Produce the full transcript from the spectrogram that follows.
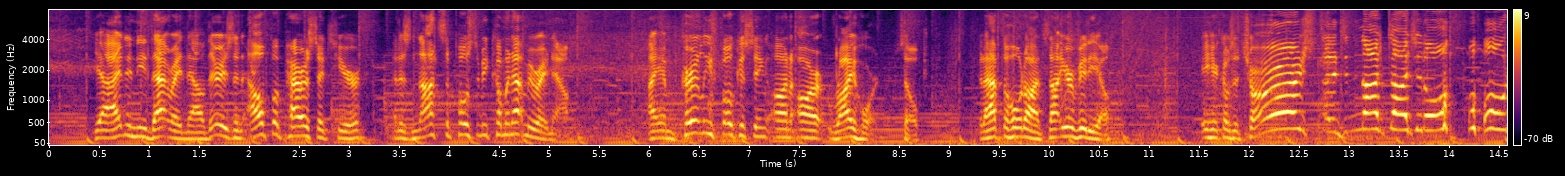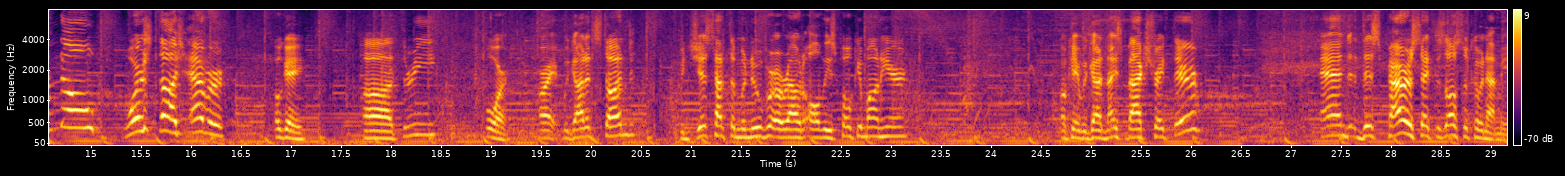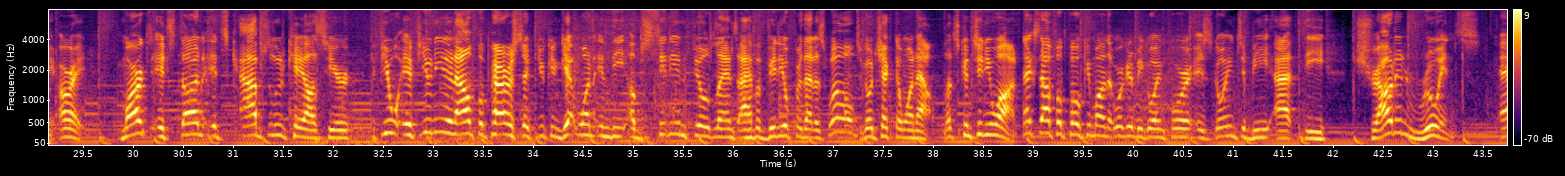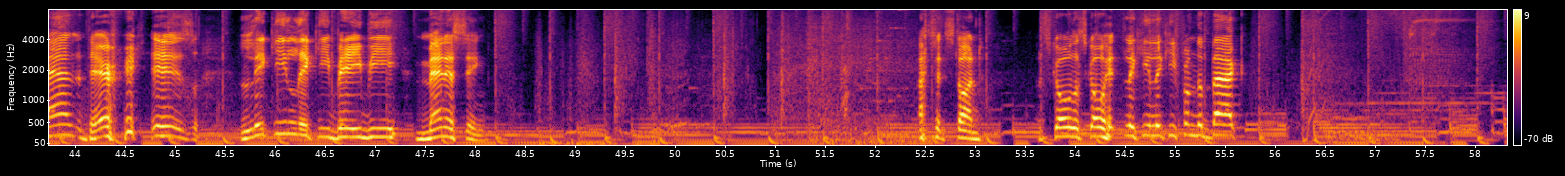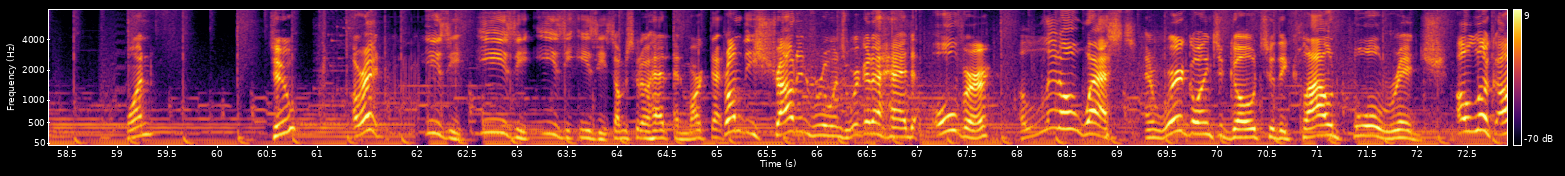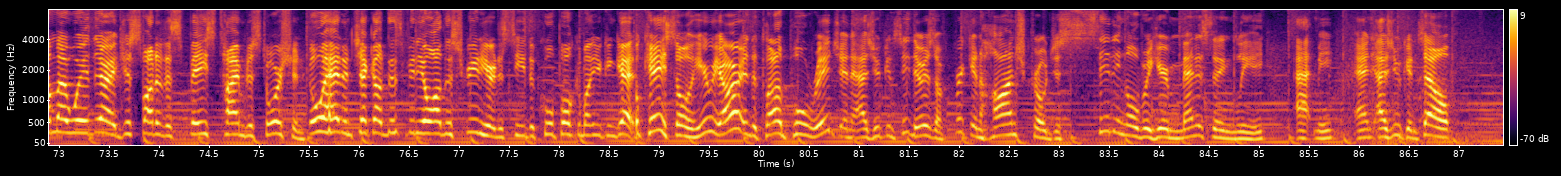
Yeah, I didn't need that right now. There is an alpha Parasect here that is not supposed to be coming at me right now. I am currently focusing on our Rhyhorn. So, gonna have to hold on. It's not your video. Here comes a charge. I did not dodge at all. Oh, no. Worst dodge ever. Okay. Uh, three, four. All right, we got it stunned. We just have to maneuver around all these Pokemon here. Okay, we got a nice back strike there. And this Parasect is also coming at me. All right. Marked. It's done. It's absolute chaos here. If you if you need an Alpha Parasect, you can get one in the Obsidian Fieldlands. I have a video for that as well, so go check that one out. Let's continue on. Next Alpha Pokemon that we're going to be going for is going to be at the Shrouded Ruins. And there it is. Lickilicky, baby. Menacing. That's it, stunned. Let's go, let's go. Hit Lickilicky from the back. One, two. All right. Easy, easy, easy, easy. So I'm just going to go ahead and mark that. From these Shrouded Ruins, we're going to head over a little west, and we're going to go to the Cloud Pool Ridge. Oh, look, on my way there, I just spotted a space-time distortion. Go ahead and check out this video on the screen here to see the cool Pokemon you can get. Okay, so here we are in the Cloudpool Ridge, and as you can see, there is a freaking Honchkrow just sitting over here menacingly at me. And as you can tell,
